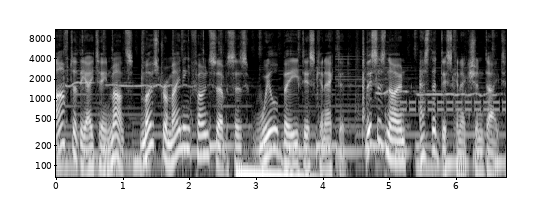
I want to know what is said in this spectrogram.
After the 18 months, most remaining phone services will be disconnected. This is known as the disconnection date.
